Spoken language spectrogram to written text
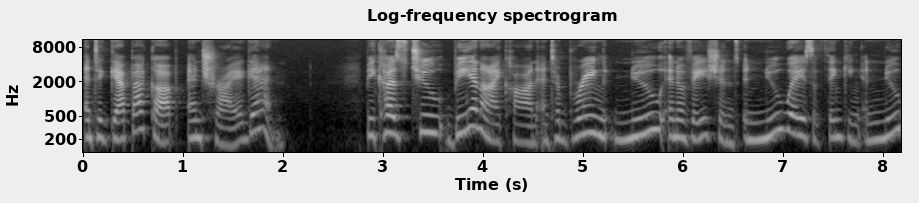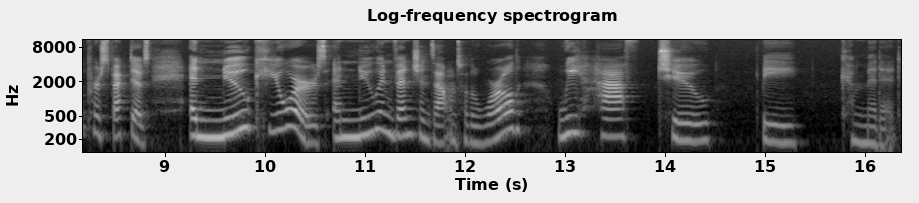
and to get back up and try again. Because to be an icon and to bring new innovations and new ways of thinking and new perspectives and new cures and new inventions out into the world, we have to be committed.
